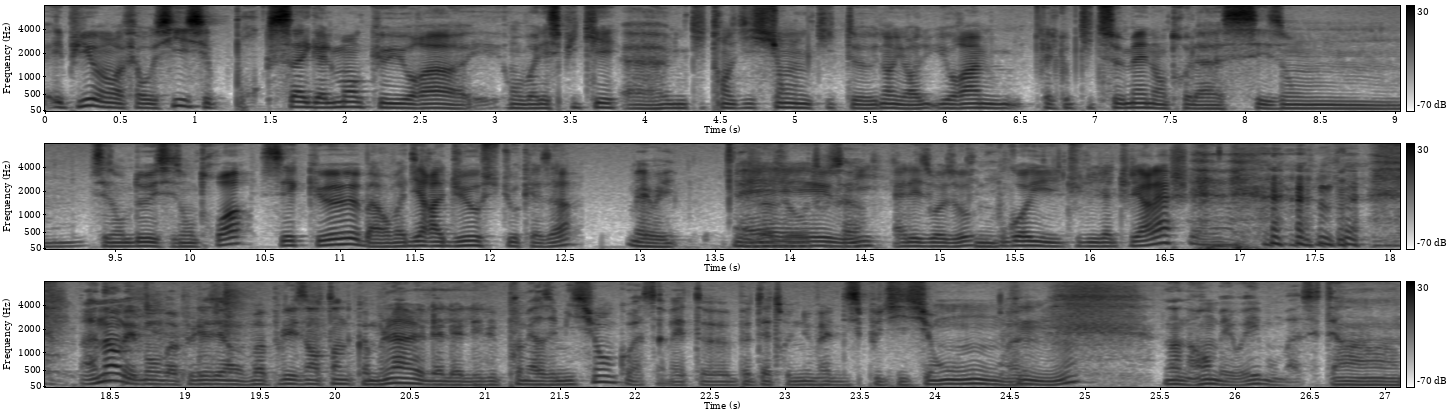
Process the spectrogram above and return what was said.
Et puis, on va faire aussi, c'est pour ça également qu'il y aura, on va l'expliquer, euh, une petite transition, une petite, euh, non, il y aura, il y aura quelques petites semaines entre la saison, saison 2 et saison 3. C'est que, bah, on va dire adieu au studio Casa. Mais oui. Les Eh oiseaux, tout ça. oui, ah, les oiseaux. Fini. Pourquoi tu, les- tu les relâches Ah non, mais bon, on va plus les, on va plus les entendre comme là, les, les- les premières émissions, quoi. Ça va être euh, peut-être une nouvelle disposition. euh, Mhm. Non, non, mais oui, bon, bah, c'était un,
